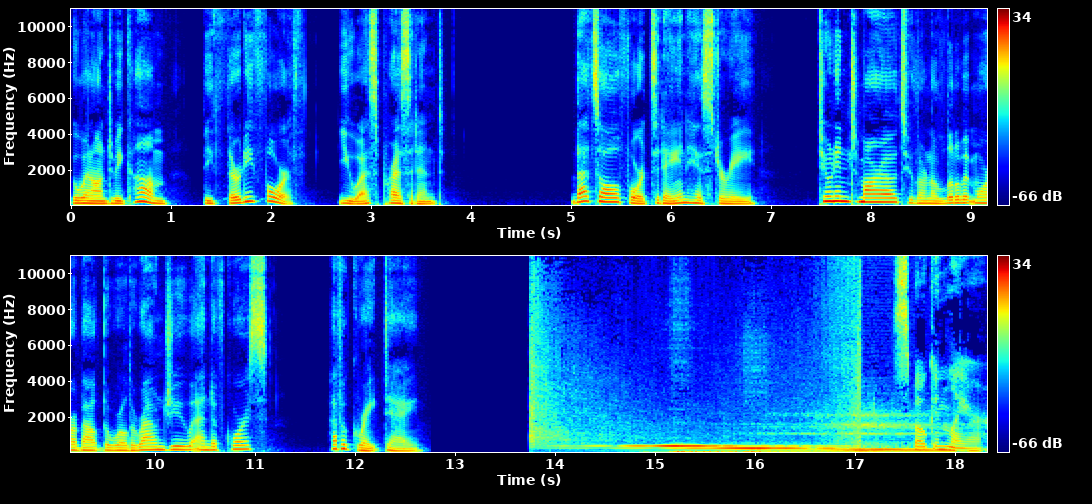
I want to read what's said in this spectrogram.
who went on to become the 34th U.S. President. That's all for today in history. Tune in tomorrow to learn a little bit more about the world around you, and of course, have a great day. Spoken Layer.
